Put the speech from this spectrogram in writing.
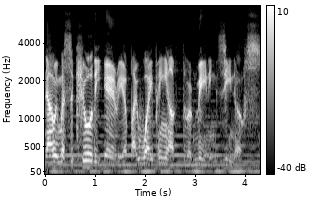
Now we must secure the area by wiping out the remaining Xenos.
